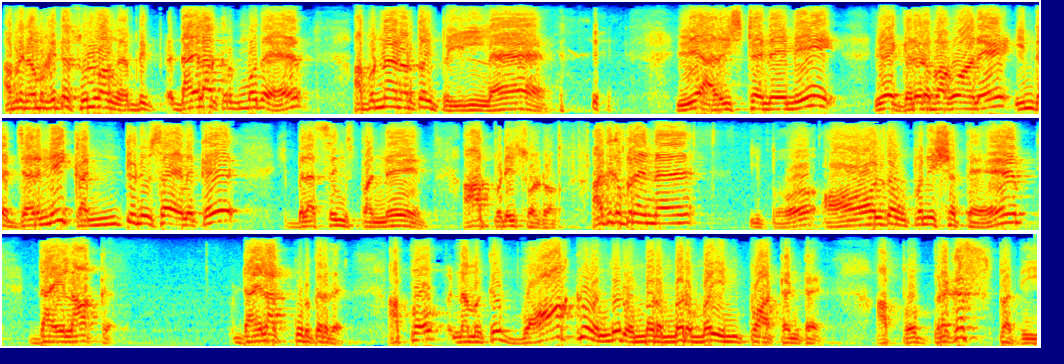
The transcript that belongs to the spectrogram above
அப்படி நம்ம கிட்ட சொல்லுவாங்க. இப்படி டயலாக் இருக்கும்போது அப்படின்னா அர்த்தம்? இப்ப இல்ல. ஏ அரிஷ்டனேமி ஏ கருட பகவானே இந்த ஜர்னி கண்டினியூஸா எனக்கு பிளஸிங்ஸ் பண்ணு அப்படி சொல்றோம். அதுக்கப்புறம் என்ன? இப்போ ஆல் த உபனிஷத்தை டயலாக் டயலாக் கொடுக்கிறது. அப்போ நமக்கு வாக்கு வந்து ரொம்ப ரொம்ப ரொம்ப இம்பார்ட்டன்ட் அப்போ பிரகஸ்பதி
